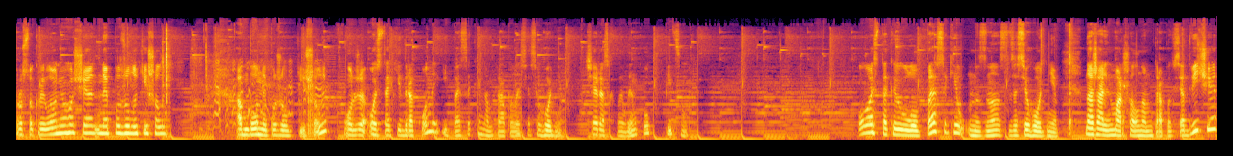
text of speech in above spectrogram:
Просто крила у нього ще не позолотішали. Або не пожовтішали. Отже, ось такі дракони і песики нам трапилися сьогодні. Через хвилинку підсумки. Ось такий улов песиків з нас за сьогодні. На жаль, маршал нам трапився двічі.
